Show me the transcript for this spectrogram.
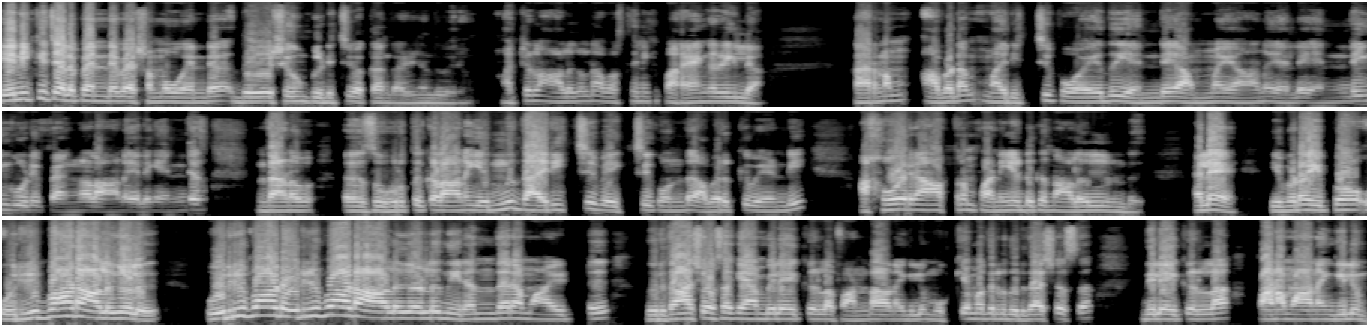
എനിക്ക് ചിലപ്പോൾ എന്റെ വിഷമവും എന്റെ ദേഷ്യവും പിടിച്ചു വെക്കാൻ കഴിഞ്ഞത് വരും. മറ്റുള്ള ആളുകളുടെ അവസ്ഥ എനിക്ക് പറയാൻ കഴിയില്ല. കാരണം അവിടെ മരിച്ചു പോയത് എന്റെ അമ്മയാണ് അല്ലെ എന്റെയും കൂടി പെങ്ങളാണ് അല്ലെങ്കിൽ എന്റെ എന്താണ് സുഹൃത്തുക്കളാണ് എന്ന് ധരിച്ച് വെച്ചുകൊണ്ട് അവർക്ക് വേണ്ടി അഹോരാത്രം പണിയെടുക്കുന്ന ആളുകളുണ്ട്. അല്ലെ? ഇവിടെ ഇപ്പോ ഒരുപാട് ആളുകൾ ഒരുപാട് ഒരുപാട് ആളുകൾ നിരന്തരമായിട്ട് ദുരിതാശ്വാസ ക്യാമ്പിലേക്കുള്ള ഫണ്ടാണെങ്കിലും മുഖ്യമന്ത്രി ദുരിതാശ്വാസ ഇതിലേക്കുള്ള പണമാണെങ്കിലും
